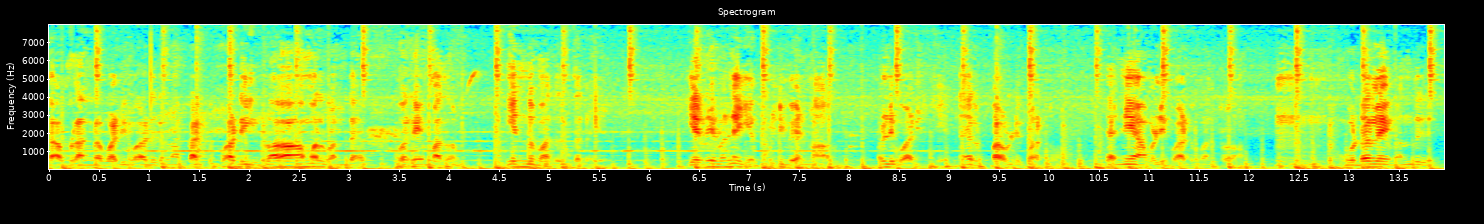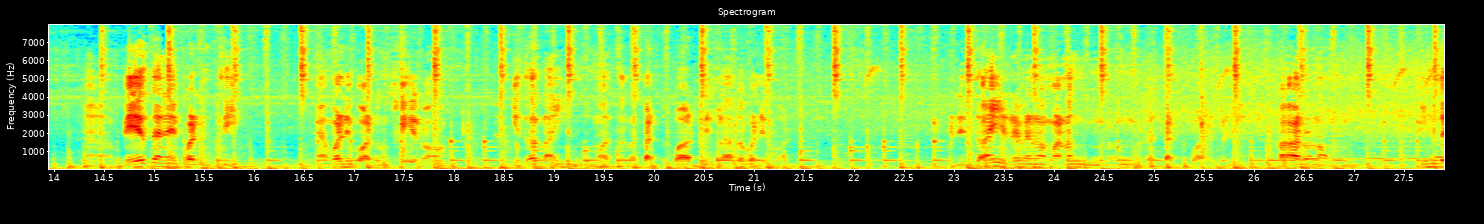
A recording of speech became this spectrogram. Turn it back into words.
சாப்பிடாங்க வழிபாடுகள்லாம் கட்டுப்பாடு இல்லாமல் வந்த ஒரே மதம் இந்து மதத்தில். இறைவனை எப்படி வேணாலும் வழிபாடு நெருப்பாக வழிபாடுவோம் தனியாக வழிபாடு பண்ணுறோம் உடலை வந்து வேதனைப்படுத்தி வழிபாடும் செய்கிறோம் இதெல்லாம் இந்து மதத்தில் கட்டுப்பாடு இல்லாத வழிபாடு. இப்படித்தான் இறைவனை வணங்குங்கிற இருக்கு. காரணம் இந்த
